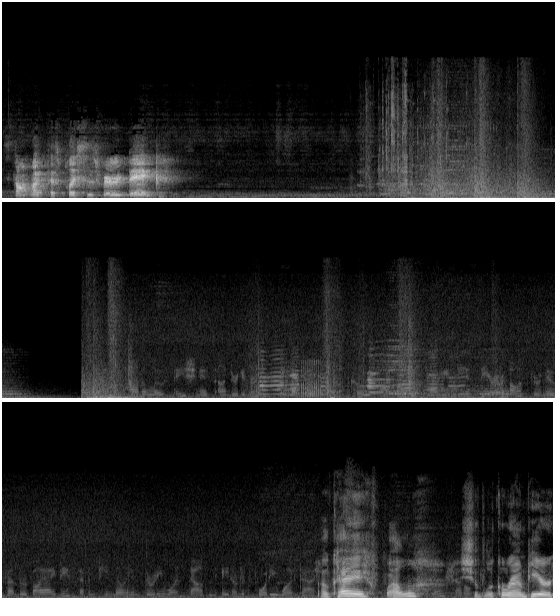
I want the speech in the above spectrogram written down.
It's not like this place is very big. Okay, well, should look around here.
